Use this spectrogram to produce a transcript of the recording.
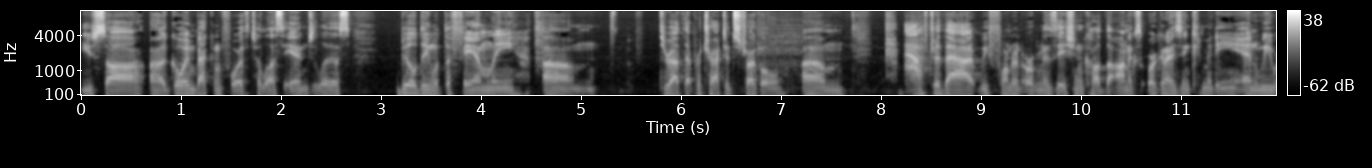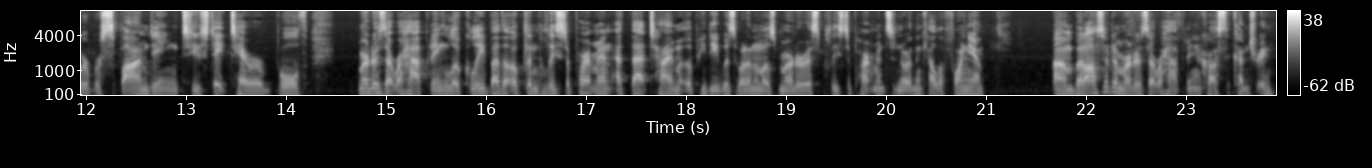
you saw, uh, going back and forth to Los Angeles, building with the family um, throughout that protracted struggle. Um, after that, we formed an organization called the Onyx Organizing Committee, and we were responding to state terror, both murders that were happening locally by the Oakland Police Department. At that time, OPD was one of the most murderous police departments in Northern California, um, but also to murders that were happening across the country.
